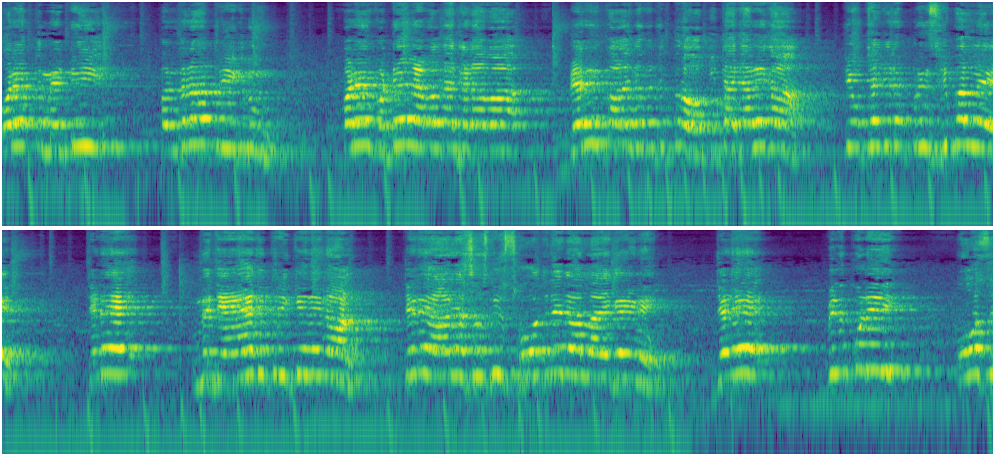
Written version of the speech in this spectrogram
ਔਰ ਇਹ ਕਮੇਟੀ 15 ਤਰੀਕ ਨੂੰ ਬੜੇ ਵੱਡੇ ਲੈਵਲ ਦਾ ਜਿਹੜਾ ਵਾ ਬੇਰੀ ਕਾਲਜ ਦੇ ਵਿੱਚ ਘਰੋ ਕੀਤਾ ਜਾਵੇਗਾ ਕਿ ਉੱਥੇ ਜਿਹੜੇ ਪ੍ਰਿੰਸੀਪਲ ਨੇ, ਜਿਹੜੇ ਨਜਾਇਜ਼ ਤਰੀਕੇ ਦੇ ਨਾਲ ਜਿਹੜੇ ਆਰਐਸਐਸ ਦੀ ਸੋਚ ਦੇ ਨਾਲ ਲਾਏ ਗਏ ਨੇ, ਜਿਹੜੇ ਬਿਲਕੁਲ ਹੀ ਉਸ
